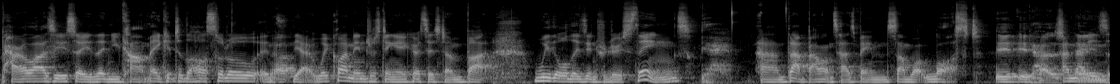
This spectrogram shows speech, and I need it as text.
paralyze you, so then you can't make it to the hospital. It's, No. Yeah, we're quite an interesting ecosystem, but with all these introduced things, yeah, um, that balance has been somewhat lost, it, it has, and that is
